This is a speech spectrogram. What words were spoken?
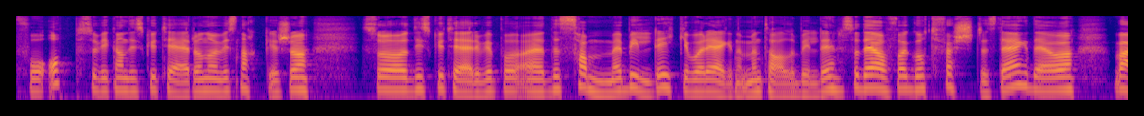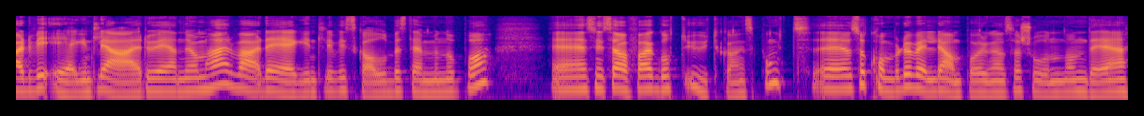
få opp, så vi kan diskutere. Og når vi snakker, så, så, diskuterer vi på eh, det samme bildet, ikke våre egne mentale bilder. Så det er iallfall et godt første steg. Det å Hva er det vi egentlig er uenige om her? Hva er det egentlig vi skal bestemme noe på? Eh, syns jeg iallfall er et godt utgangspunkt. Eh, så kommer det veldig an på organisasjonen om det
